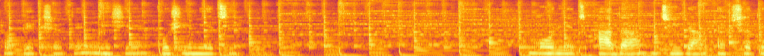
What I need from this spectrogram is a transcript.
সব একসাথে মিশিয়ে কষিয়ে নিয়েছি। মরিচ, আদা, জিরা একসাথে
